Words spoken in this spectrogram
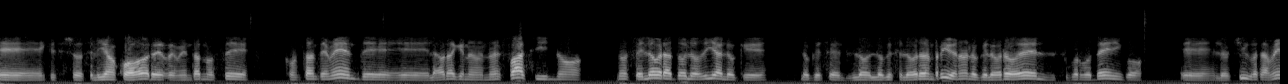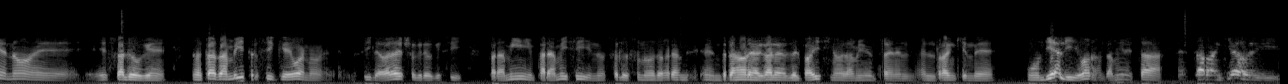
eh, qué sé yo, se le iban jugadores reventándose constantemente, eh, la verdad que no, no es fácil, no no se logra todos los días lo que lo que se lo, lo que se logró en River, ¿no? Lo que logró él, su cuerpo técnico, eh, los chicos también, ¿no? Eh, es algo que no está tan visto, así que bueno, sí, la verdad yo creo que sí. Para mí, para mí sí, no solo es uno de los grandes entrenadores acá del país, sino también entra en el, el ranking de mundial y bueno, también está está rankeado y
